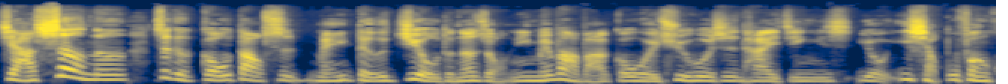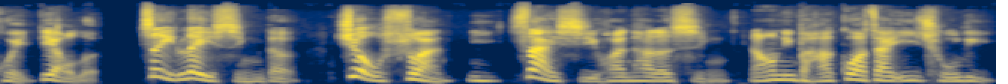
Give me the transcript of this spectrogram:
假设呢，这个勾到是没得救的那种，你没办法把它勾回去，或者是它已经有一小部分毁掉了。这一类型的，就算你再喜欢它的型，然后你把它挂在衣橱里，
